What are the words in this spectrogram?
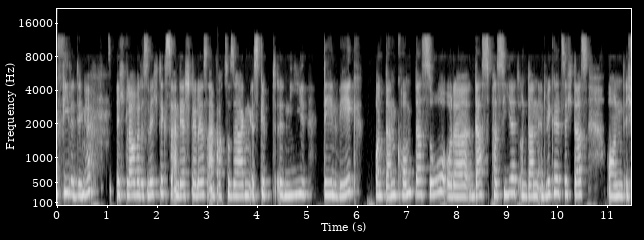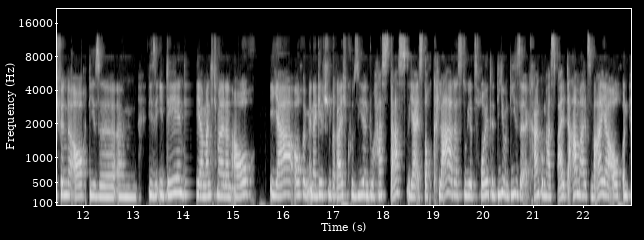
viele Dinge. Ich glaube, das Wichtigste an der Stelle ist einfach zu sagen, es gibt äh, nie den Weg, und dann kommt das so oder das passiert und dann entwickelt sich das. Und ich finde auch diese, ähm, diese Ideen, die ja manchmal dann auch ja auch im energetischen Bereich kursieren, du hast das, ja, ist doch klar, dass du jetzt heute die und diese Erkrankung hast, weil damals war ja auch und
